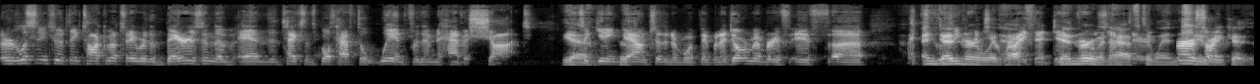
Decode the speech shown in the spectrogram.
or listening to a thing talk about today where the Bears and the and the Texans both have to win for them to have a shot Yeah, to getting the- down to the number one pick. But I don't remember if if uh And Denver would have right that Denver, is would have to win Or, too sorry, because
